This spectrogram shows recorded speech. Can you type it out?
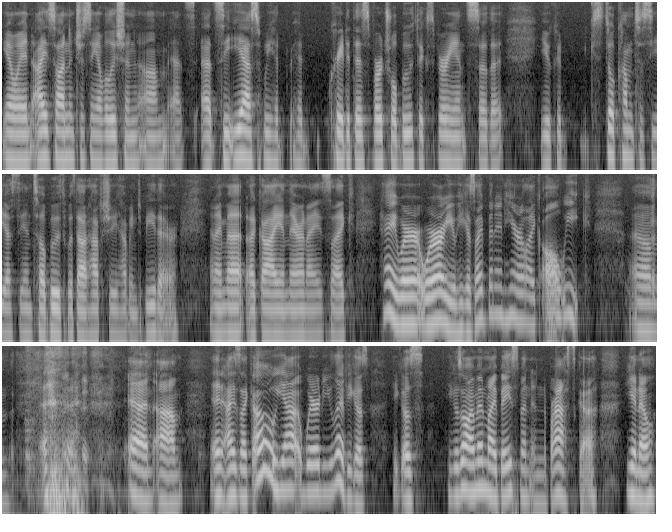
You know, and I saw an interesting evolution um, at at CES. We had had created this virtual booth experience so that you could still come to CES the Intel booth without actually having to be there. And I met a guy in there, and I was like, "Hey, where where are you?" He goes, "I've been in here like all week." Um, and um, and I was like, "Oh yeah, where do you live?" He goes, he goes, he goes, "Oh, I'm in my basement in Nebraska." You know,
